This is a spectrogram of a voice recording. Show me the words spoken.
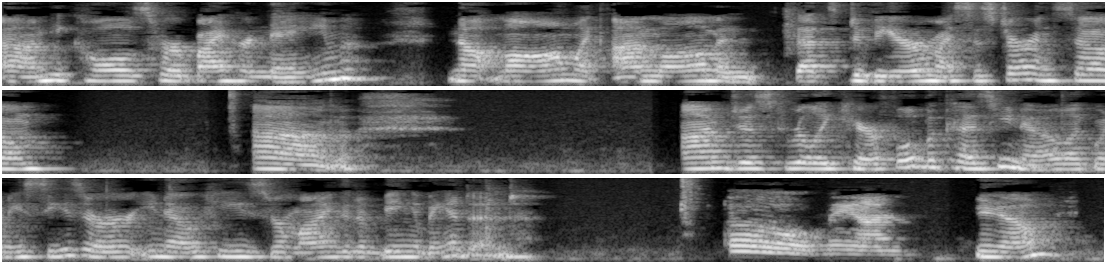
um, he calls her by her name, not mom. Like I'm mom, and that's Devere, my sister. And so, um, I'm just really careful because you know, like when he sees her, you know, he's reminded of being abandoned. Oh man. You know,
